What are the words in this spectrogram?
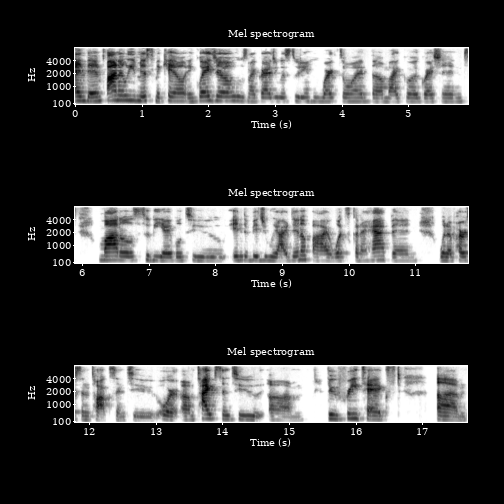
and then finally Miss Mikhail Nguejo, who's my graduate student who worked on the microaggressions models to be able to individually identify what's going to happen when a person talks into or um, types into um, through free text um,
